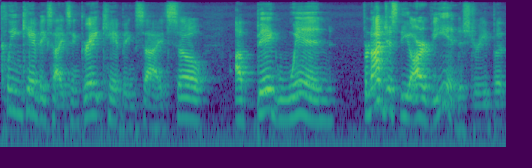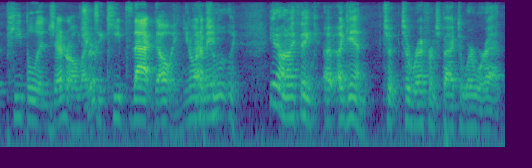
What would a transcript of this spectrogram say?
clean camping sites and great camping sites. So a big win for not just the RV industry, but people in general, like Sure. to keep that going. You know what I mean? Absolutely. You know, and I think uh, again to to reference back to where we're at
